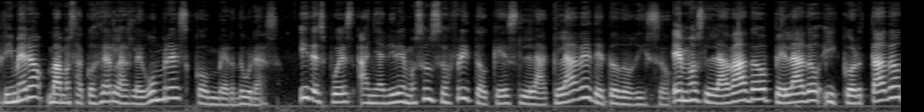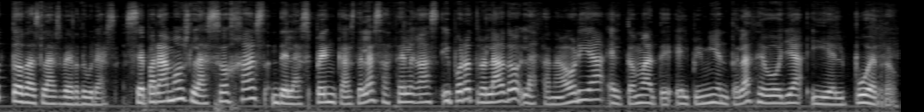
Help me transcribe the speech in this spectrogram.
Primero vamos a cocer las legumbres con verduras y después añadiremos un sofrito que es la clave de todo guiso. Hemos lavado, pelado y cortado todas las verduras. Separamos las hojas de las pencas de las acelgas y por otro lado la zanahoria, el tomate, el pimiento, la cebolla y el puerro.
